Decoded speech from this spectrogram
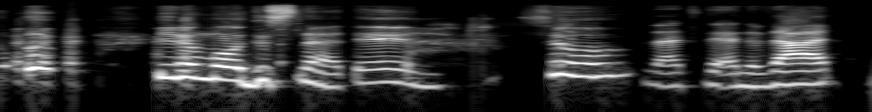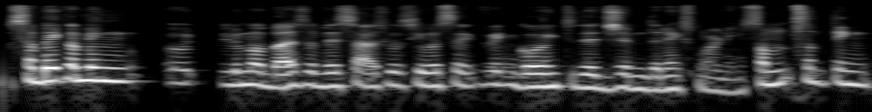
yun ang modus natin. So that's the end of that. sabay kaming lumabas of this house because he was like going to the gym the next morning. Some something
